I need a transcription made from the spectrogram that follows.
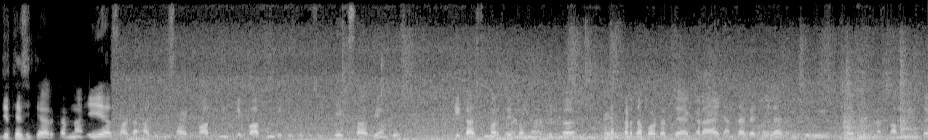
ਜਿੱਥੇ ਅਸੀਂ ਤਿਆਰ ਕਰਨਾ ਇਹ ਆ ਸਾਡਾ ਅੱਜ ਦੀ ਸਾਈਟ ਬਾਥਰੂਮ ਤੇ। ਬਾਥਰੂਮ ਦੇ ਵਿੱਚ ਤੁਸੀਂ ਦੇਖ ਸਕਦੇ ਹੋ ਕਿ ਕਿ ਕਸਟਮਰ ਦੇ ਵੱਲੋਂ ਇੱਕ ਲੱਕੜ ਦਾ ਬਾਰਡਰ ਤਿਆਰ ਕਰਾਇਆ ਜਾਂਦਾ ਹੈ ਜਿਹੜਾ ਕਿ ਹੈ ਉਹਨਾਂ ਕੰਮ ਨਹੀਂ ਹੁੰਦਾ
